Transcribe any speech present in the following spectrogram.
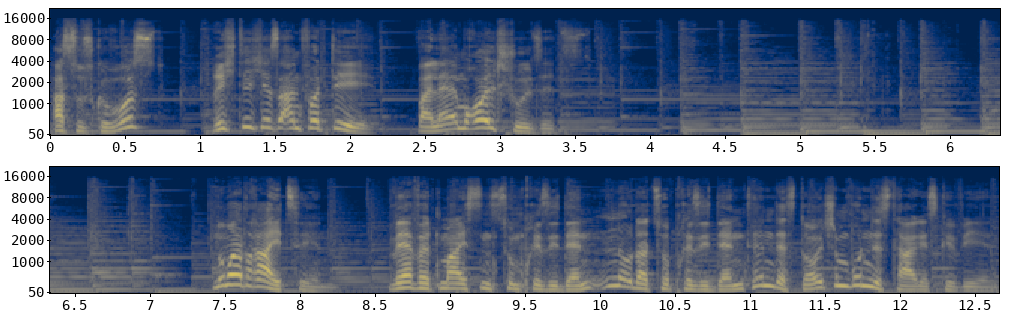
Hast du's gewusst? Richtig ist Antwort D, weil er im Rollstuhl sitzt. Nummer 13. Wer wird meistens zum Präsidenten oder zur Präsidentin des Deutschen Bundestages gewählt?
